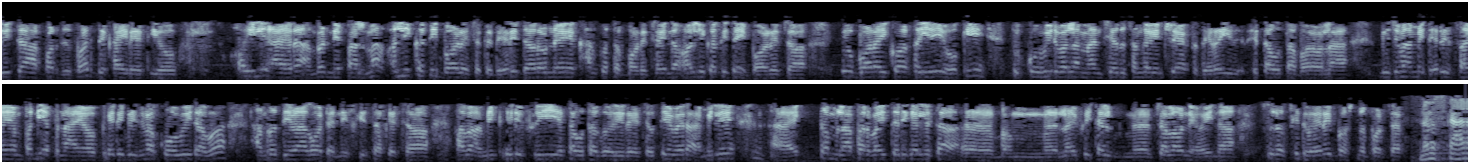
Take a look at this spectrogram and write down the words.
दुईटा अप्पर झुपर देखाइरहेको थियो। अहिले आएर हाम्रो नेपालमा अलिकति बढेछ त्यो धेरै डराउने खालको त बढेको छैन अलिकति चाहिँ बढेछ। त्यो बढाइको अर्थ यही हो कि त्यो कोभिडवाला मान्छेहरूसँग इन्ट्रेक्ट धेरै यताउता भयो होला। बिचमा हामी धेरै संयम पनि अपनायो। फेरि बिचमा कोभिड अब हाम्रो दिमागबाट निस्किसकेछ। अब हामी फेरि फ्री यताउता गरिरहेछौँ। त्यही भएर हामीले एकदम लापरवाही तरिकाले त लाइफस्टाइल चलाउने होइन। सुरक्षित भएरै बस्नुपर्छ। नमस्कार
